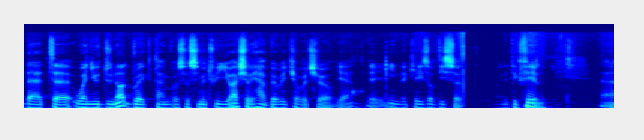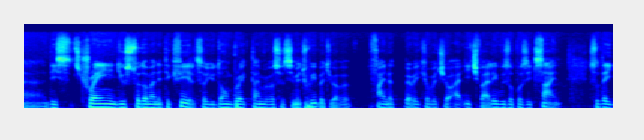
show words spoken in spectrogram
that uh, when you do not break time versus symmetry, you actually have Berry curvature. Yeah, uh, in the case of this uh, magnetic field, uh, this strain-induced pseudomagnetic field. So you don't break time versus symmetry, but you have a finite Berry curvature at each valley with opposite sign. So they,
